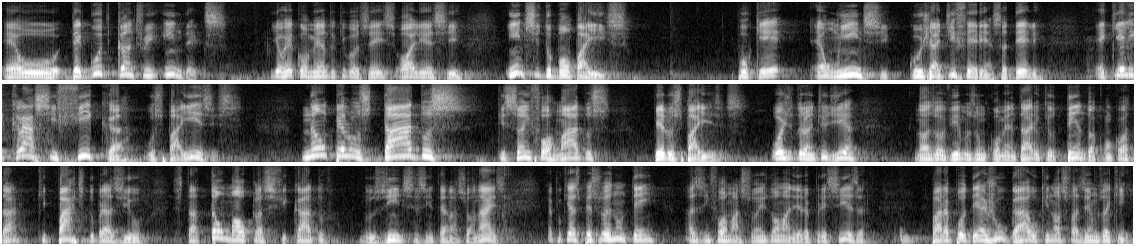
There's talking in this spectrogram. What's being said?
é o The Good Country Index. E eu recomendo que vocês olhem esse índice do bom país, porque é um índice cuja diferença dele é que ele classifica os países não pelos dados que são informados pelos países. Hoje, durante o dia, nós ouvimos um comentário que eu tendo a concordar, que parte do Brasil está tão mal classificado nos índices internacionais, é porque as pessoas não têm as informações de uma maneira precisa para poder julgar o que nós fazemos aqui.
